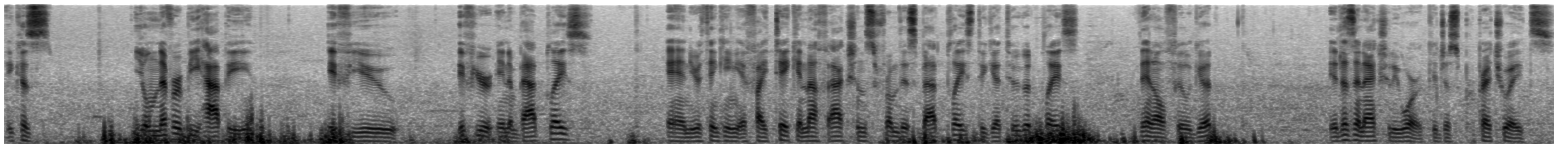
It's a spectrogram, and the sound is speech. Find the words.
because you'll never be happy if you if you're in a bad place and you're thinking if I take enough actions from this bad place to get to a good place, then I'll feel good. It doesn't actually work. It just perpetuates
